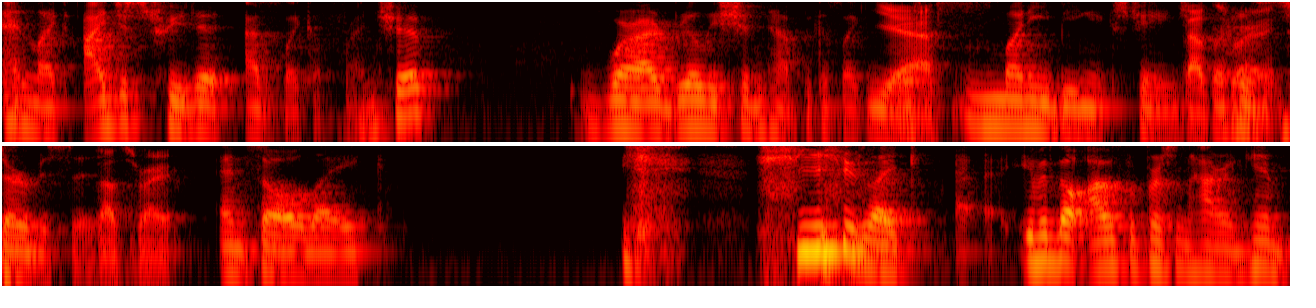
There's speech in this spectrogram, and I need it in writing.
and like I just treat it as like a friendship where I really shouldn't have because like there's Yes. money being exchanged That's for right. his services. That's right. And so like he like even though I was the person hiring him,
